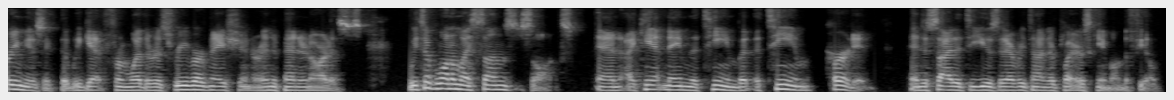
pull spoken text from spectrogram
free music that we get from whether it's Reverb Nation or independent artists. We took one of my son's songs, and I can't name the team, but a team heard it and decided to use it every time their players came on the field.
